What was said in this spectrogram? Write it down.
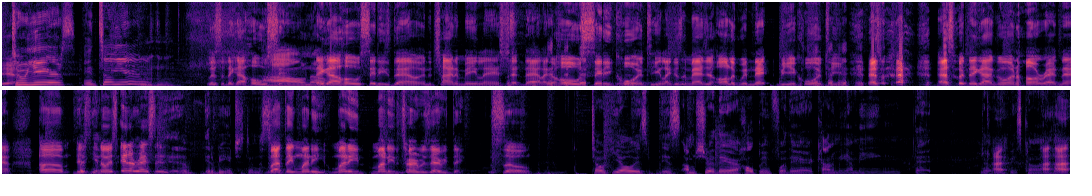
Mm, Two years. In two years. Listen, they got whole I don't ci- know. they got whole cities down in the China mainland shut down, like the whole city quarantine. Like just imagine all of Gwinnett being quarantined. That's what, that's what they got going on right now. Um, it's, you know, it's interesting, It'll, it'll be interesting to see. but I think money, money, money determines everything. So Tokyo is is I'm sure they're hoping for their economy. I mean that I, I, I,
